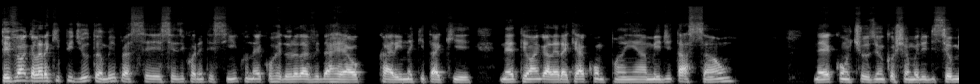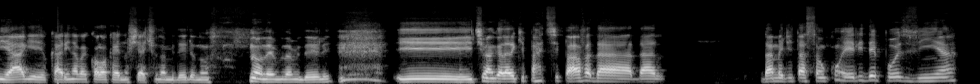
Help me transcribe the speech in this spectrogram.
Teve uma galera que pediu também para ser 6h45, né? Corredora da Vida Real, Karina, que está aqui, né? Tem uma galera que acompanha a meditação, né, com o tiozinho que eu chamo ele de seu Miyagi, o Karina vai colocar aí no chat o nome dele, eu não, não lembro o nome dele, e, e tinha uma galera que participava da, da, da meditação com ele e depois vinha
